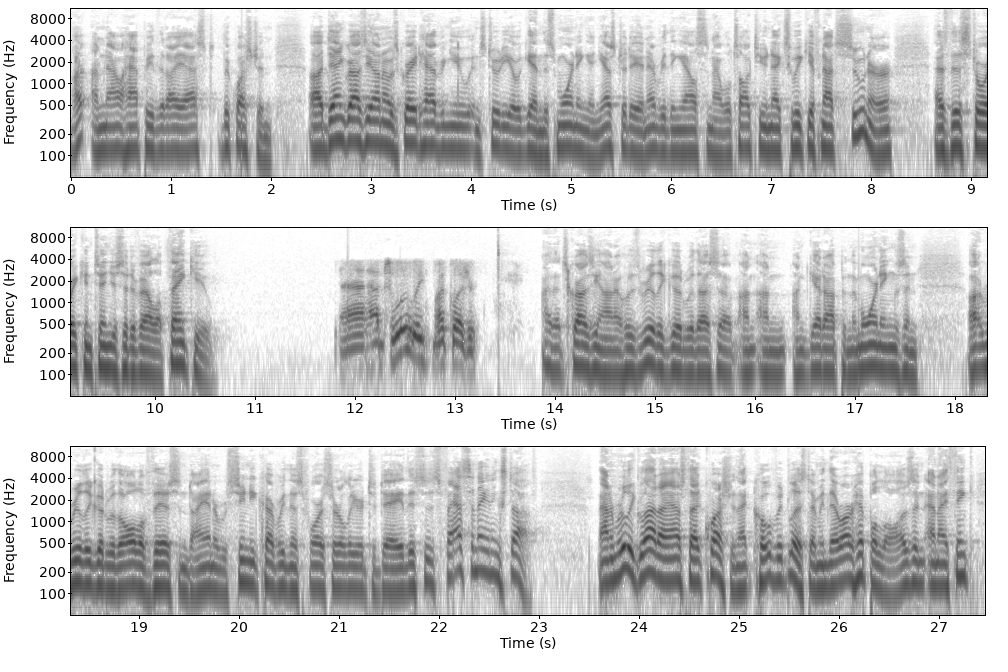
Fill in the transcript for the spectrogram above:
I'm now happy that I asked the question. Uh, Dan Graziano, it was great having you in studio again this morning and yesterday and everything else. And I will talk to you next week, if not sooner, as this story continues to develop. Thank you. Uh, absolutely. My pleasure. Uh, that's Graziano, who's really good with us uh, on, on, on, Get Up in the mornings and uh, really good with all of this. And Dianna Russini covering this for us earlier today. This is fascinating stuff. And I'm really glad I asked that question, that COVID list. I mean, there are HIPAA laws, and, and I think –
